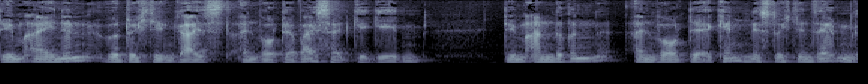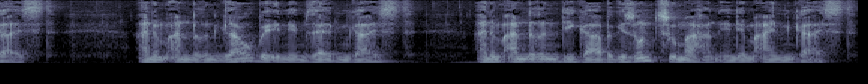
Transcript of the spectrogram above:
Dem einen wird durch den Geist ein Wort der Weisheit gegeben, dem anderen ein Wort der Erkenntnis durch denselben Geist, einem anderen Glaube in demselben Geist, einem anderen die Gabe gesund zu machen in dem einen Geist,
